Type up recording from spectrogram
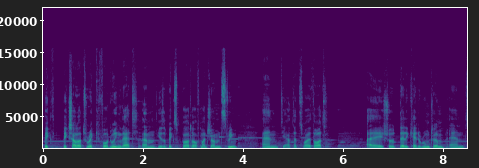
big big shout out to Rick for doing that. Um, he's a big supporter of my German stream and yeah that's why I thought. I should dedicate a room to him and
